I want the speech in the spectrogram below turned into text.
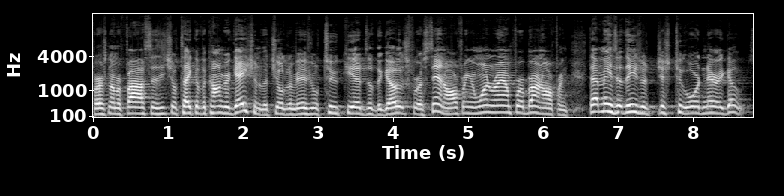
Verse number five says, He shall take of the congregation of the children of Israel two kids of the goats for a sin offering and one ram for a burnt offering. That means that these are just two ordinary goats.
